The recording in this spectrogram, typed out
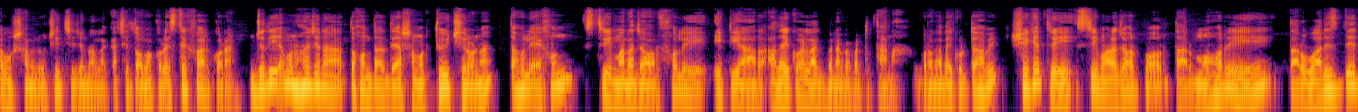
এবং স্বামীর উচিত সেজন্য আল্লাহর কাছে তবা করা ইস্তেকফার করা যদি এমন হয় যে না, তখন তার দেওয়ার সামর্থ্যই ছিল না, তাহলে এখন স্ত্রী মারা যাওয়ার ফলে এটি আর আদায় করা লাগবে না, ব্যাপারটা তা না। বরং আদায় করতে হবে। সেক্ষেত্রে স্ত্রী মারা যাওয়ার পর তার মহরে তার ওয়ারিসদের,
